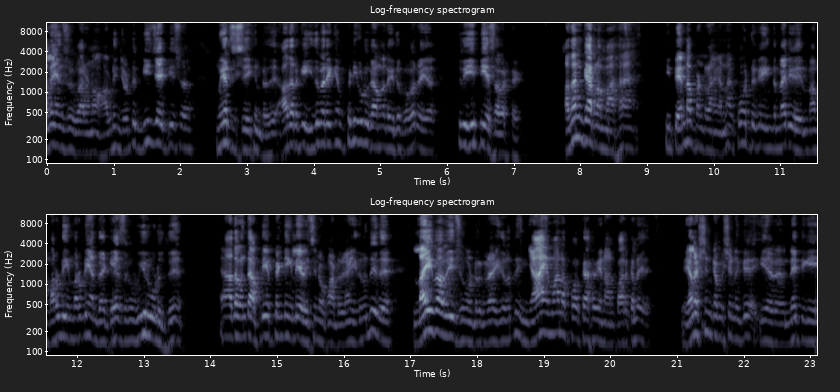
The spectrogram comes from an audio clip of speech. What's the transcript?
அலையன்ஸுக்கு வரணும் அப்படின்னு சொல்லிட்டு பிஜேபி முயற்சி செய்கின்றது. அதற்கு இதுவரைக்கும் பிடி கொடுக்காமல் இருப்பவர் திரு இபிஎஸ் அவர்கள். அதன் காரணமாக இப்போ என்ன பண்ணுறாங்கன்னா கோர்ட்டுக்கு இந்த மாதிரி மறுபடியும் மறுபடியும் அந்த கேஸுக்கு உயிர் கொடுத்து அதை வந்து அப்படியே பெண்டிங்லேயே வச்சுன்னு உட்காந்துருக்காங்க இது வந்து இது லைவாக வச்சு கொண்டிருக்கிறார். இது வந்து நியாயமான போக்காகவே நான் பார்க்கல. எலெக்ஷன் கமிஷனுக்கு நேற்றுக்கு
